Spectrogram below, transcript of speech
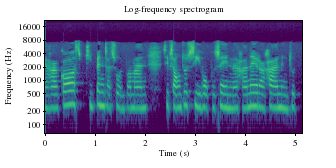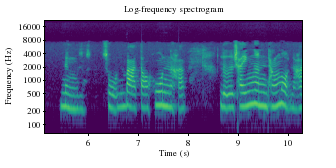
นะคะ ก็คิดเป็นสัดส่วนประมาณ 12.46%นะคะ ในราคา 1.10 บาทต่อหุ้นนะคะ หรือใช้เงินทั้งหมดนะคะ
